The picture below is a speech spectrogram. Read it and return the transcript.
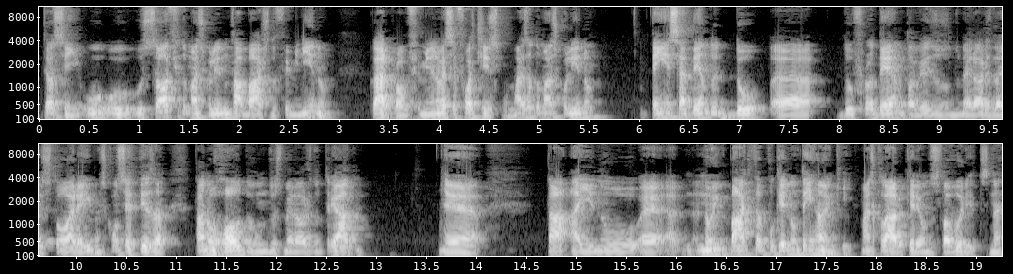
Então, assim, o, o, o soft do masculino está abaixo do feminino. Claro, a prova feminina vai ser fortíssima, mas a do masculino tem esse adendo do, uh, do Frodeno, talvez um dos melhores da história aí, mas com certeza está no hall de um dos melhores do triatlo. É, tá aí no. É, não impacta porque ele não tem ranking, mas claro que ele é um dos favoritos, né?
